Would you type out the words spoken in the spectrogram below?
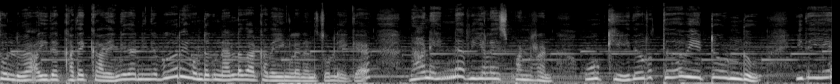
சொல்லுவேன் இதை கதைக்காதீங்க. இதை நீங்கள் வேறு ஒன்றுக்கு நல்லதாக கதைங்களேன்னு சொல்லிக்க. நான் என்ன ரியலைஸ் பண்ணுறேன் ஓகே இது ஒரு தேவையிட்டு உண்டு. இதையே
